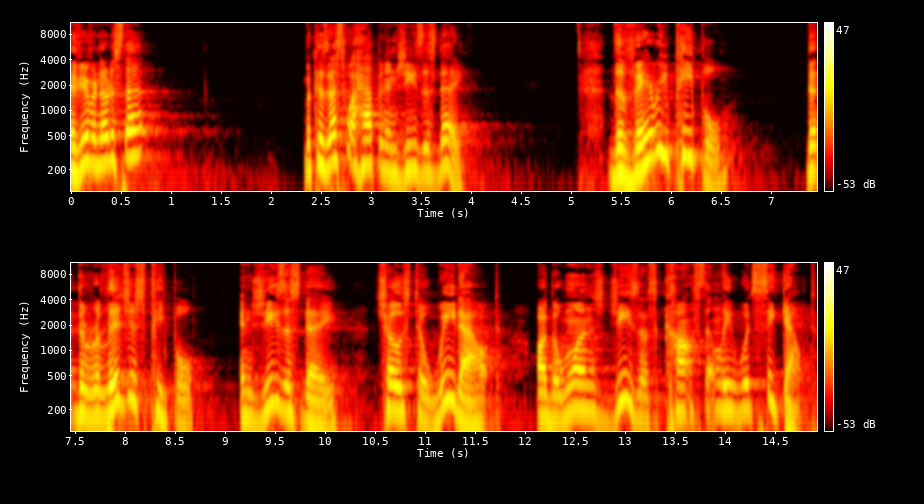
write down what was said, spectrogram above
Have you ever noticed that? Because that's what happened in Jesus' day. The very people that the religious people in Jesus' day chose to weed out are the ones Jesus constantly would seek out.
